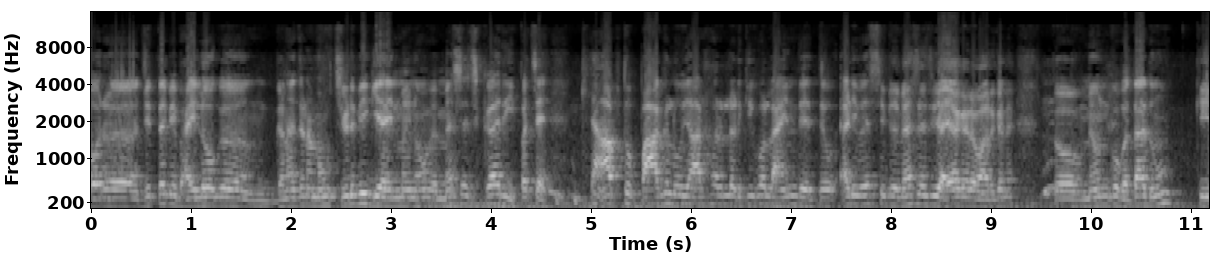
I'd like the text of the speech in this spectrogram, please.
और जितने भी भाई लोग घना जना मैं चिड़ भी गया इन महीनों में मैसेज कर ही पचे क्या आप तो पागल हो यार हर लड़की को लाइन देते हो? एडी वैसे भी मैसेज भी आया करे हमारे कने। तो मैं उनको बता दूँ कि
